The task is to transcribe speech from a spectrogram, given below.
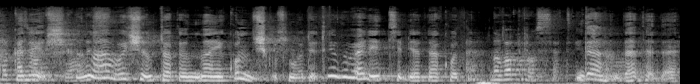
как она, она общалась? Ну, обычно так на иконочку смотрит и говорит тебе так вот. На вопросы отвечала? Да, да, да, да.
